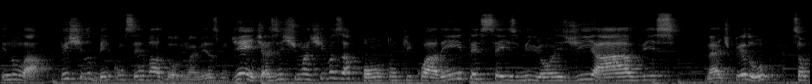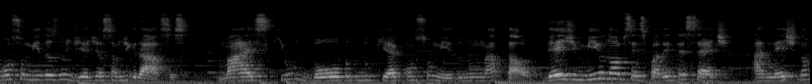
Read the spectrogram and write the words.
e no lar. Um estilo bem conservador, não é mesmo? Gente, as estimativas apontam que 46 milhões de aves né, de peru são consumidas no dia de ação de graças mais que o dobro do que é consumido no Natal. Desde 1947, a National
